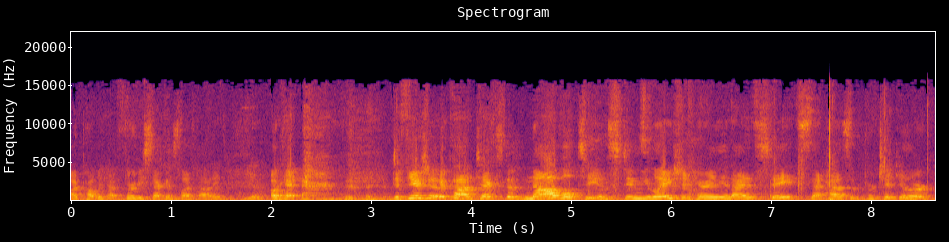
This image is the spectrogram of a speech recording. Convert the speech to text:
I probably have 30 seconds left, Ade? Yeah. Okay. Diffusion in the context of novelty and stimulation here in the United States that has a particular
